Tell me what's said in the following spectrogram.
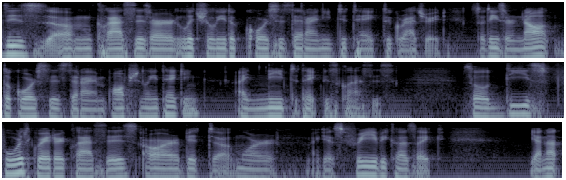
these um, classes are literally the courses that I need to take to graduate. So these are not the courses that I am optionally taking. I need to take these classes. So these fourth grader classes are a bit uh, more, I guess, free because like, yeah, not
